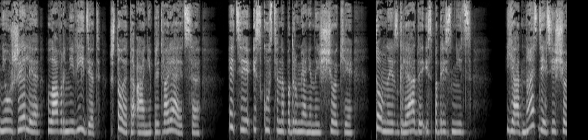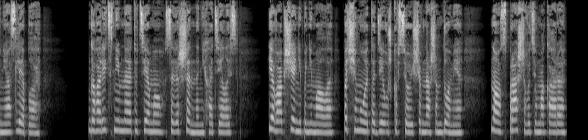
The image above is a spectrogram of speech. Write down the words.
Неужели Лавр не видит, что это Аня притворяется? Эти искусственно подрумяненные щеки, томные взгляды из-под ресниц. Я одна здесь еще не ослепла. Говорить с ним на эту тему совершенно не хотелось. Я вообще не понимала, почему эта девушка все еще в нашем доме, но спрашивать у Макара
